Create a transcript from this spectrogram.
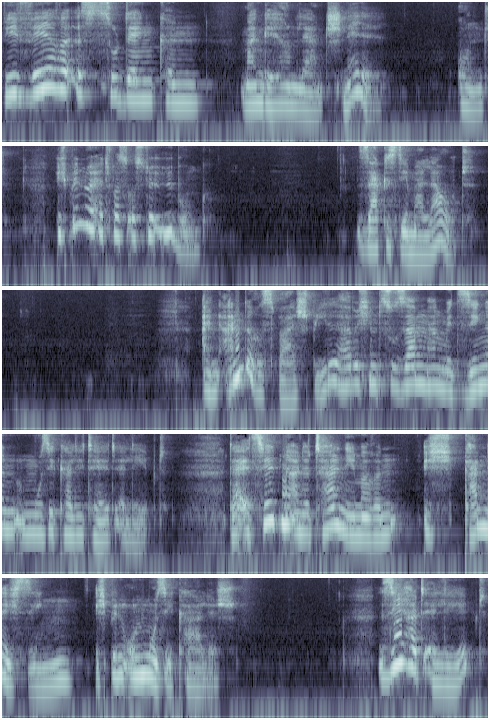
Wie wäre es zu denken, mein Gehirn lernt schnell und ich bin nur etwas aus der Übung. Sag es dir mal laut. Ein anderes Beispiel habe ich im Zusammenhang mit Singen und Musikalität erlebt. Da erzählt mir eine Teilnehmerin, ich kann nicht singen, ich bin unmusikalisch. Sie hat erlebt,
